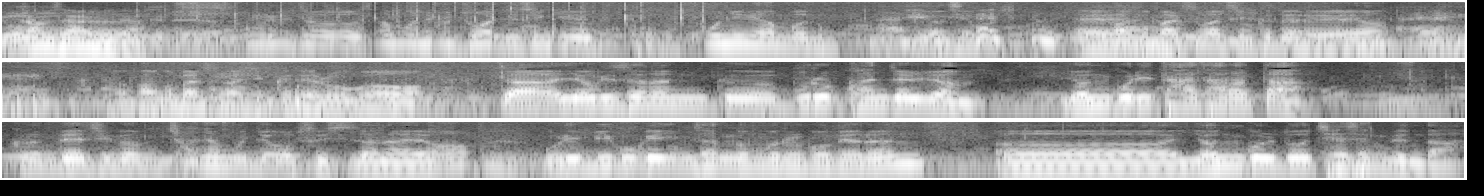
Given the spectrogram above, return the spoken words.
예. 감사합니다. 우리 저 사모님은 좋아지신 게 본인이 한번 이야기해 보세요. 예. 방금 말씀하신 그대로예요? 어, 방금 말씀하신 그대로고. 자, 여기서는 그 무릎 관절염, 연골이 다 닳았다. 그런데 지금 전혀 문제가 없으시잖아요. 우리 미국의 임상 논문을 보면은 어, 연골도 재생된다.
